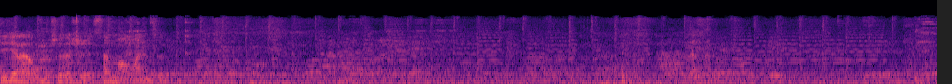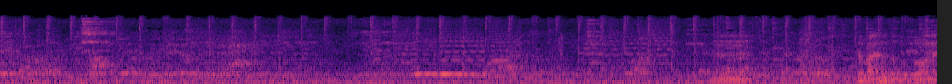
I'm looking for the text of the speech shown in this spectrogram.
接下来我们吃的是三毛丸子，嗯，这丸子怎么说呢？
